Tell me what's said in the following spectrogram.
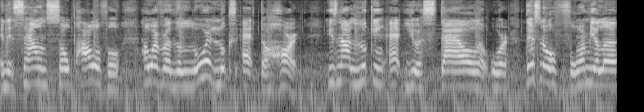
and it sounds so powerful. However, the Lord looks at the heart. He's not looking at your style or there's no formula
